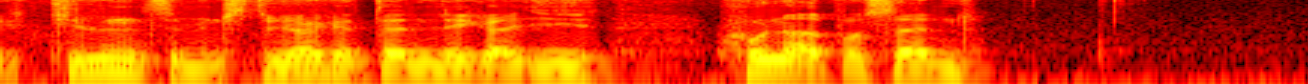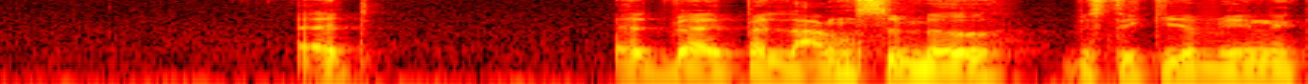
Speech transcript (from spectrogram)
øh kilden til min styrke, den ligger i 100% at, at være i balance med, hvis det giver mening,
